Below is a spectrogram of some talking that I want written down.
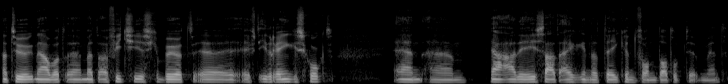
Natuurlijk, na wat eh, met Avicii is gebeurd, eh, heeft iedereen geschokt. En ehm, ja, ADE staat eigenlijk in dat teken van dat op dit moment.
